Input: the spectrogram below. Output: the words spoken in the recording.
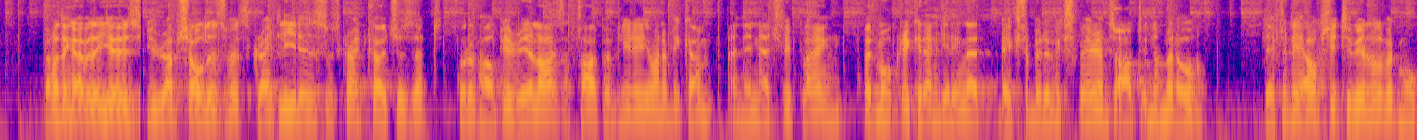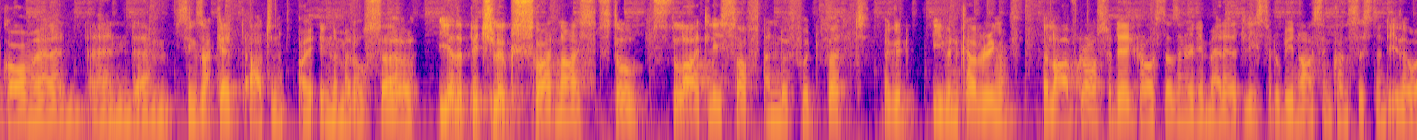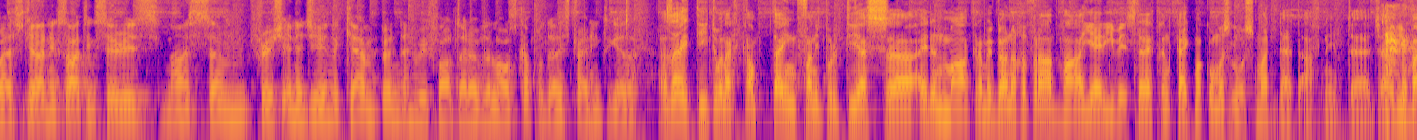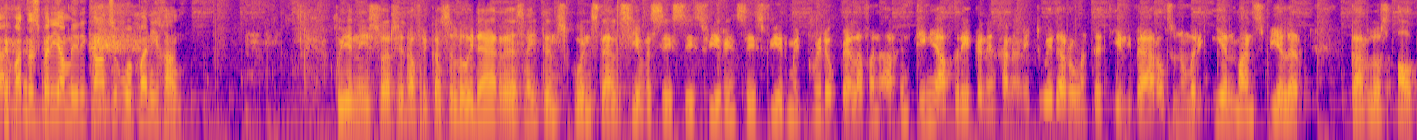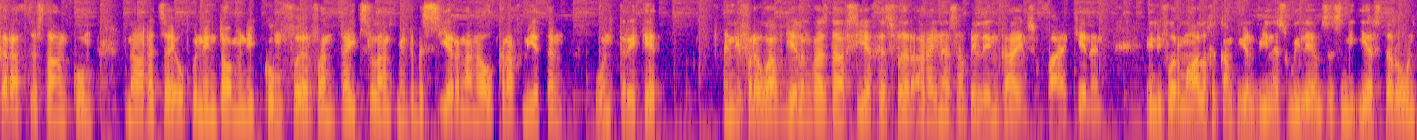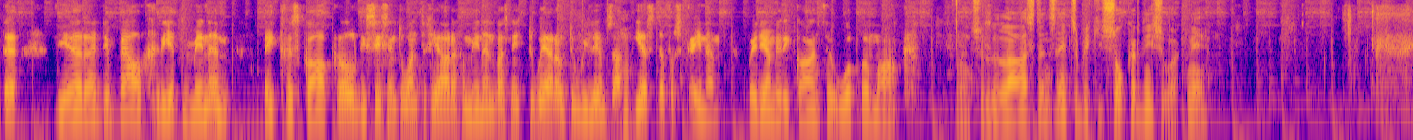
But I think over the years, you rub shoulders with great leaders, with great coaches that sort of help you realize the type of leader you want to become. And then naturally playing a bit more cricket and getting that extra bit of experience out in the middle definitely helps you to be a little bit more calmer and, and um, things like that out in, in the middle. So, yeah, the pitch looks quite nice. Still slightly soft underfoot, but a good even covering of a live grass or dead grass doesn't really matter. At least it'll be nice and consistent either way. So, yeah, an exciting series, nice um, fresh energy in the camp, and, and we felt that over the last couple of days training together. As hy T20 kaptein van die Proteas uh, Aiden Makram, ek wou nog gevra het waar jy die wedstryd gaan kyk, maar kom ons los maar dit af net uh, Jody. wat, wat is by die Amerikaanse Ope aan die gang? Goeie nuus vir Suid-Afrika se Lloyd Harris. Hy het in skoonstel 7664 en 64 met Guido Pella van Argentinië afreken en gaan nou in die tweede ronde teen die wêreld se nommer 1 man speler Carlos Alcaraz te staan kom nadat sy opponent Dominic Komfer van Duitsland met 'n besering aan hul kragmeting onttrek het. In die vroue afdeling was daar seëges vir Aryna Sabalenka en Sofia Kenin en die voormalige kampioen Venus Williams is in die eerste ronde deur die Belg Greet Menin uitgeskakel. Die 26-jarige Menin was net 2 jaar oud toe Williams haar hm. eerste verskyning by die Amerikaanse Ope maak. En so laastens net so 'n bietjie sokkernuus ook, né?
